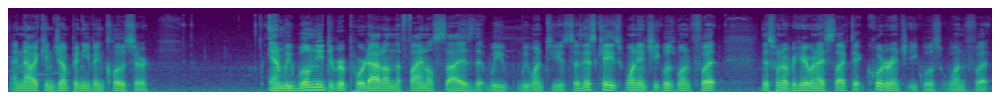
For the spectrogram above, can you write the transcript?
and now I can jump in even closer. And we will need to report out on the final size that we, we want to use. So in this case, 1 inch equals 1 foot. This one over here, when I select it, quarter inch equals 1 foot.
